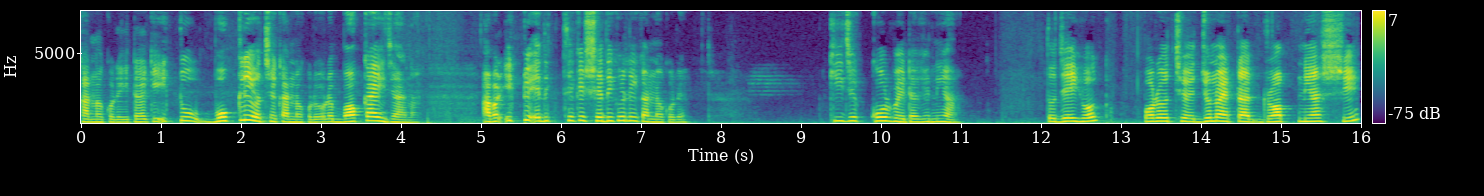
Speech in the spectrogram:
কান্না করে। এটা কি একটু বকলেই হচ্ছে কান্না করে। ওরা বকাই যায় না। আবার একটু এদিক থেকে সেদিক হলেই কান্না করে। কি যে করবে এটাকে নিয়ে? তো যেই হোক, পরে হচ্ছে এর জন্য একটা ড্রপ নিয়ে আসছি।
